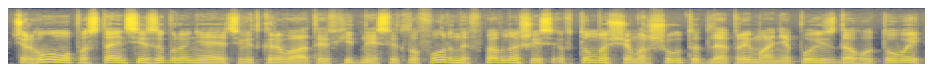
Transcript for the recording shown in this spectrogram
черговому по станції забороняється відкривати вхідний світлофор, не впевнившись в тому, що маршрут для приймання поїзда готовий,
